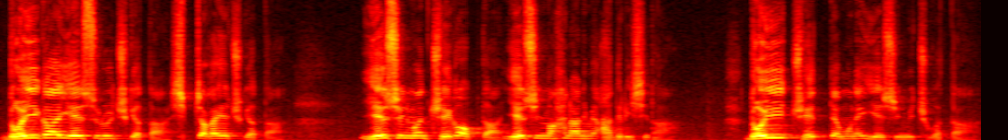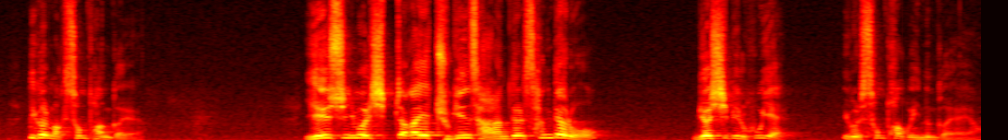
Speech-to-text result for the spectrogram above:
너희가 예수를 죽였다. 십자가에 죽였다. 예수님은 죄가 없다. 예수님은 하나님의 아들이시다. 너희 죄 때문에 예수님이 죽었다. 이걸 막 선포한 거예요. 예수님을 십자가에 죽인 사람들 상대로 몇십 일 후에 이걸 선포하고 있는 거예요.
